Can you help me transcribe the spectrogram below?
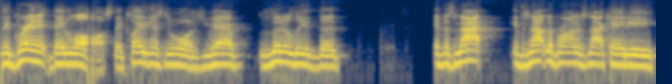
The granted, they lost. They played against New Orleans. You have literally the if it's not if it's not LeBron, if it's not KD,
